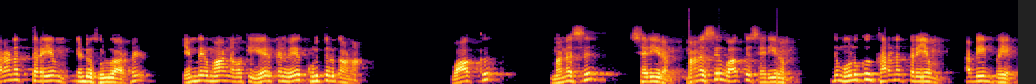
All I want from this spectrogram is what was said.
கரணத்திரயம் என்று சொல்வார்கள். எம்பெருமான் நமக்கு ஏற்கனவே கொடுத்துருக்கானா வாக்கு மனசு சரீரம். மனசு வாக்கு சரீரம். இந்த மூணுக்கு கரணத்திரயம் அப்படின்னு பெயர்.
